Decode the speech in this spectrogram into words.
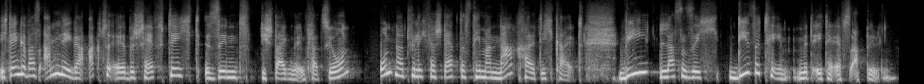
Ich denke, was Anleger aktuell beschäftigt, sind die steigende Inflation, und natürlich verstärkt das Thema Nachhaltigkeit. Wie lassen sich diese Themen mit ETFs abbilden?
